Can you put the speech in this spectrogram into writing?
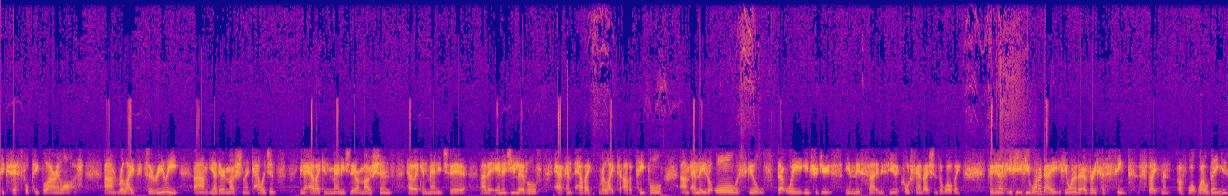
successful people are in life um, relates to really, um, you know, their emotional intelligence, you know, how they can manage their emotions, how they can manage their uh, their energy levels, how can how they relate to other people, um, and these are all the skills that we introduce in this uh, in this unit called Foundations of Wellbeing. Because you know, if, if you if you wanted a if you wanted a, a very succinct statement of what well-being is,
